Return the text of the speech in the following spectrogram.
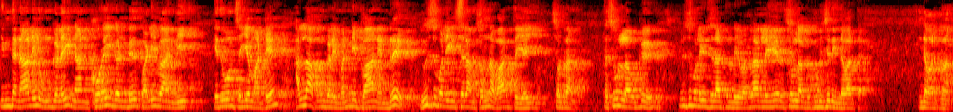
இந்த நாளில் உங்களை நான் குறை கண்டு பழி வாங்கி எதுவும் செய்ய மாட்டேன். அல்லாஹ் உங்களை மன்னிப்பான் என்று யூசுப் அலி இஸ்லாம் சொன்ன வார்த்தையை சொல்கிறாங்க ரசூல்லாவுக்கு யூசுப் அலி இஸ்லாத்தினுடைய வரலாறுலேயே ரசூல்லாவுக்கு பிடிச்சது இந்த வார்த்தை. இந்த வார்த்தை தான்.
